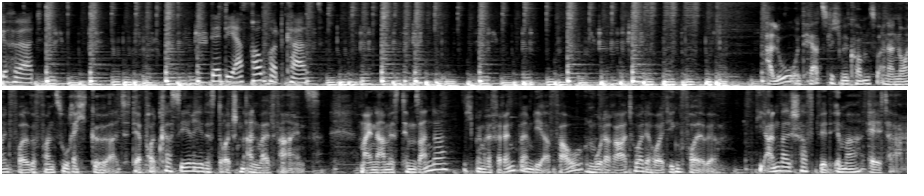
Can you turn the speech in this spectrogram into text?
gehört. Der DAV-Podcast. Hallo und herzlich willkommen zu einer neuen Folge von Zurecht gehört, der Podcast-Serie des Deutschen Anwaltvereins. Mein Name ist Tim Sander, ich bin Referent beim DAV und Moderator der heutigen Folge. Die Anwaltschaft wird immer älter.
